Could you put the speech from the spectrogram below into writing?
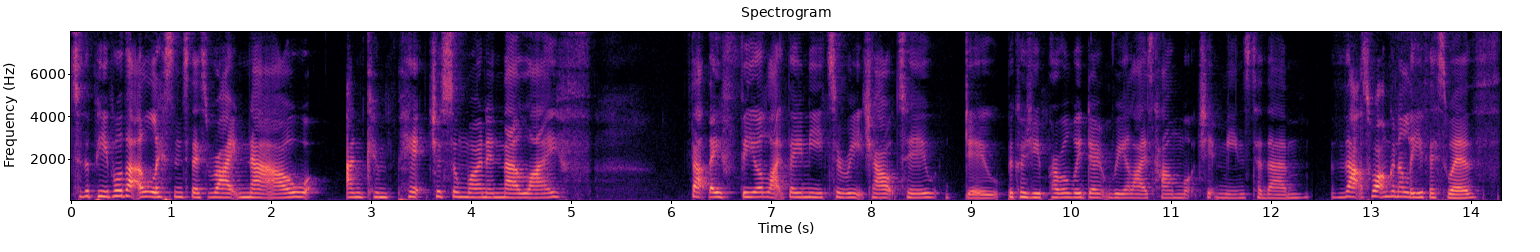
to the people that are listening to this right now and can picture someone in their life that they feel like they need to reach out to, do because you probably don't realize how much it means to them. That's what I'm going to leave this with.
